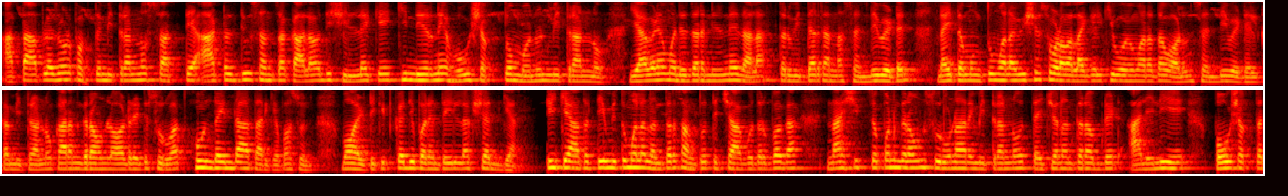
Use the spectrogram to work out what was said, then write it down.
आता आपल्याजवळ फक्त मित्रांनो सात ते आठच दिवसांचा कालावधी शिल्लक आहे की निर्णय होऊ शकतो म्हणून मित्रांनो. या वेळेमध्ये जर निर्णय झाला तर विद्यार्थ्यांना संधी भेटेल. नाही तर मग तुम्हाला विषय सोडावा लागेल की वयोमर्यादा वाढून संधी भेटेल का मित्रांनो? कारण ग्राउंडला ऑलरेडी सुरुवात होऊन जाईल दहा तारखेपासून. मग हॉल तिकीट कधीपर्यंत येईल लक्षात घ्या. ठीक आहे आता ते मी तुम्हाला नंतर सांगतो. त्याच्या अगोदर बघा नाशिकचं पण ग्राउंड सुरू होणार आहे मित्रांनो. त्याच्यानंतर अपडेट आलेली आहे. पाहू शकतात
